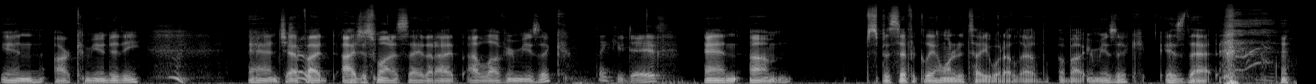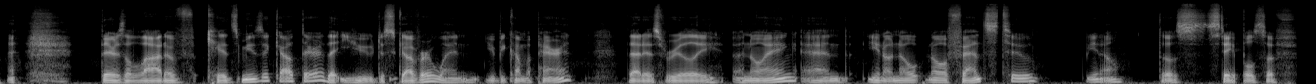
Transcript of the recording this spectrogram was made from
in our community. And Jeff, True. I, I just want to say that I, I love your music. Thank you, Dave. And um, specifically, I wanted to tell you what I love about your music is that there's a lot of kids' music out there that you discover when you become a parent that is really annoying. And you know, no no offense to you know those staples of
